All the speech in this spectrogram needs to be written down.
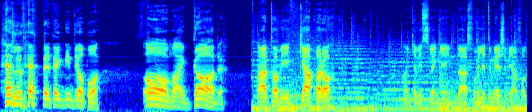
Helvete, tänkte inte jag på. Oh my god. Här tar vi Kappa då. Han kan vi slänga in där så får vi lite mer kemi i alla fall.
